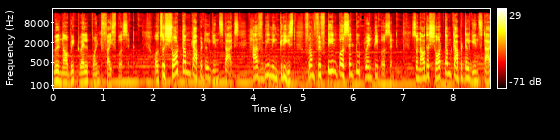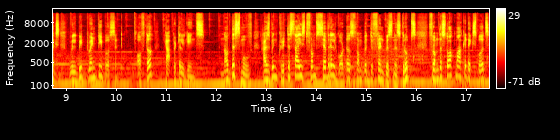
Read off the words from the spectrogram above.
will now be 12.5%. Also short-term capital gains tax have been increased from 15% to 20%. So now the short-term capital gains tax will be 20% of the capital gains. Now, this move has been criticized from several quarters from different business groups, from the stock market experts,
